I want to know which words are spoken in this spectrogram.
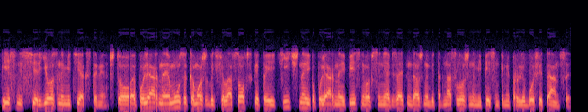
песни с серьезными текстами, что популярная музыка может быть философской, поэтичной, популярные песни вовсе не обязательно должны быть односложными песенками про любовь и танцы.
